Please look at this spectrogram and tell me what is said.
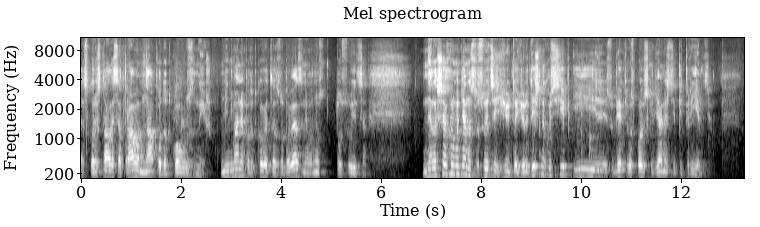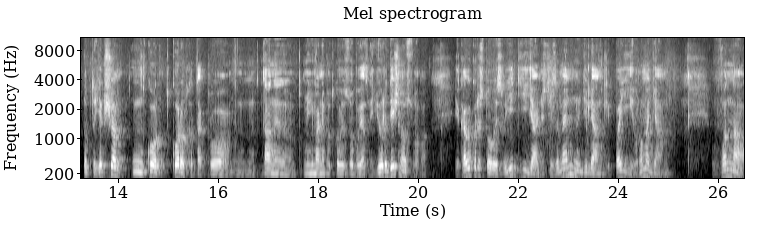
е, скористалися правом на податкову знижку. Мінімальне податкове та зобов'язання воно стосується не лише громадян, а стосується юридичних осіб і суб'єктів господарської діяльності підприємців. Тобто, якщо коротко так про дане мінімальне податкове зобов'язання, юридична особа, яка використовує свої діяльності земельної ділянки, паї громадян, вона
